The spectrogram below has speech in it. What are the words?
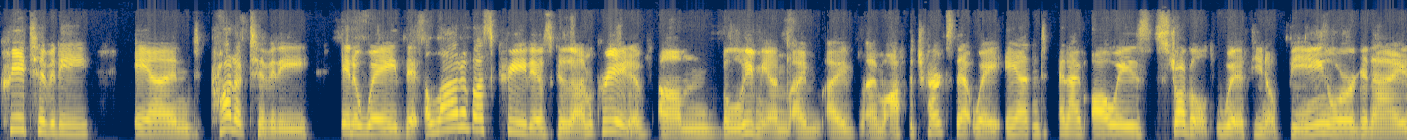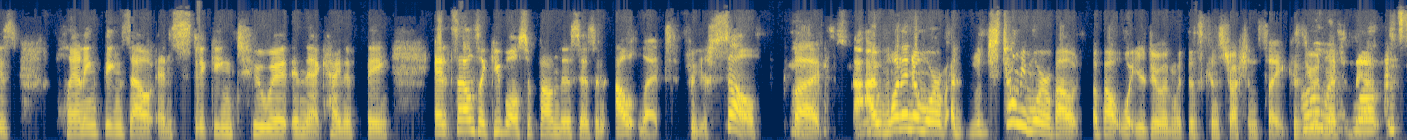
creativity and productivity in a way that a lot of us creatives, because I'm a creative, um, believe me, I'm I'm I, I'm off the charts that way, and and I've always struggled with you know being organized, planning things out and sticking to it and that kind of thing. And it sounds like you've also found this as an outlet for yourself. But I want to know more. About, just tell me more about about what you're doing with this construction site because you had oh, mentioned well, that. it's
